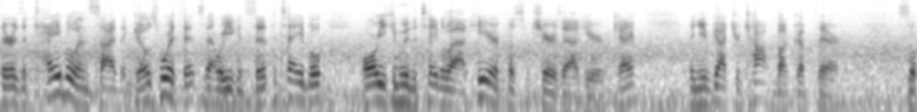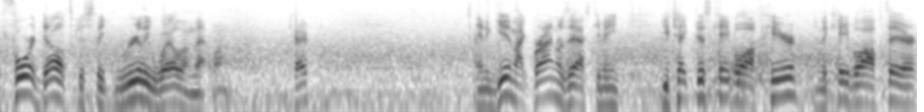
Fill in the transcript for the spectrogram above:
There is a table inside that goes with it, so that way you can sit at the table, or you can move the table out here, put some chairs out here, okay? Then you've got your top bunk up there. So four adults could sleep really well in that one, okay? And again, like Brian was asking me, you take this cable off here and the cable off there,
